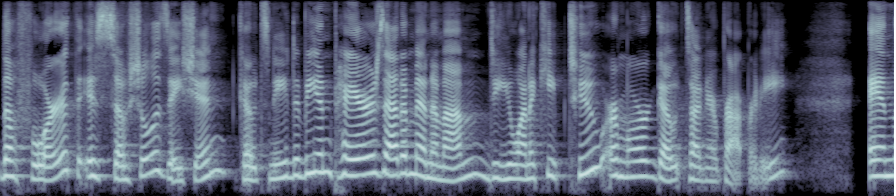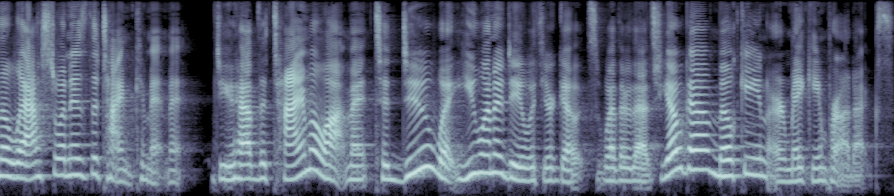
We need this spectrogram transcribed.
The fourth is socialization. Goats need to be in pairs at a minimum. Do you want to keep two or more goats on your property? And the last one is the time commitment. Do you have the time allotment to do what you want to do with your goats, whether that's yoga, milking, or making products?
